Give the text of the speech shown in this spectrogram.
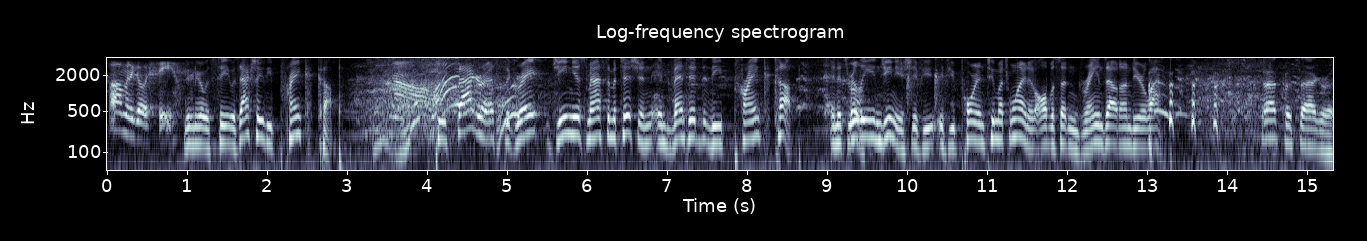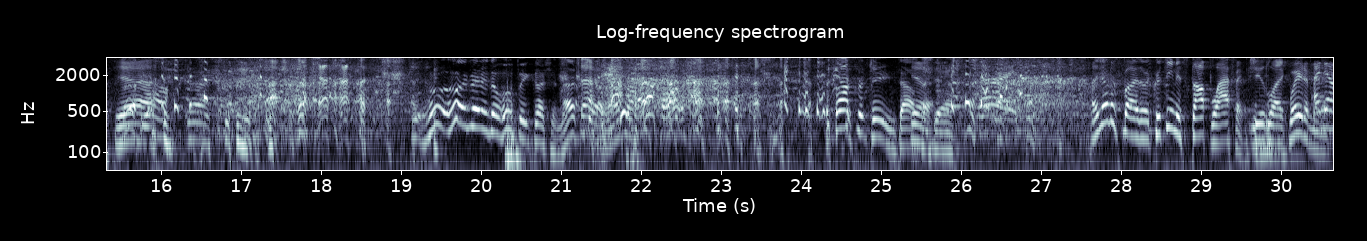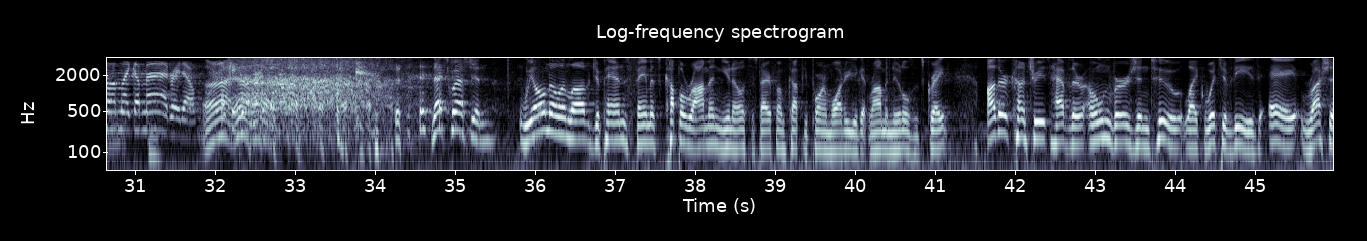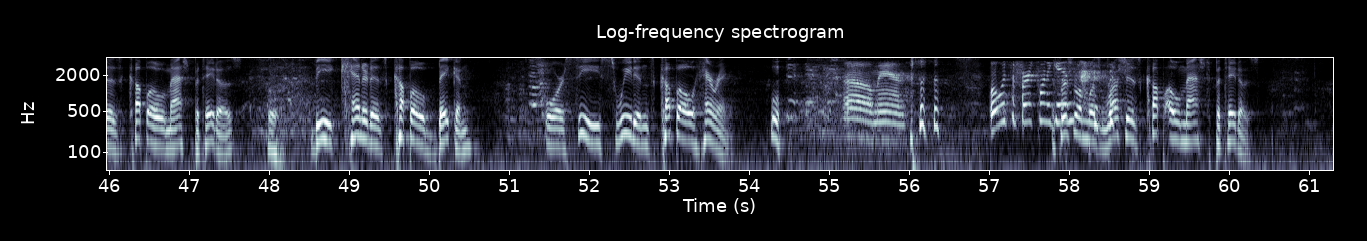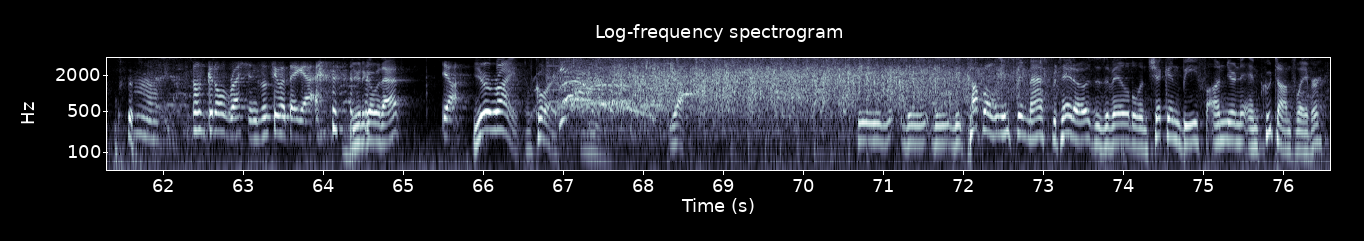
Oh, I'm going to go with C. You're going to go with C. It was actually the prank cup. Pythagoras, the great genius mathematician, invented the prank cup. And it's really ingenious. If you, if you pour in too much wine, it all of a sudden drains out onto your lap. That Pythagoras. Yeah. who, who invented the whoopee cushion? That's good. That's Socrates out Yeah. there. I noticed, by the way, Christina stopped laughing. She's like, wait a minute. I know. I'm like, I'm mad right now. All right. Next question. We all know and love Japan's famous cup of ramen. You know, it's a styrofoam cup. You pour in water, you get ramen noodles. It's great. Other countries have their own version too, like which of these? A. Russia's cup-o mashed potatoes. B. Canada's cup-o bacon. Or C. Sweden's cup-o herring. Oh, man. what was the first one again? The again? first one was Russia's cup-o mashed potatoes. Oh, those good old Russians. Let's see what they got. You're gonna go with that? Yeah. You're right, of course. Yeah. The, the, the, the Cupo instant mashed potatoes is available in chicken, beef, onion, and crouton flavor.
